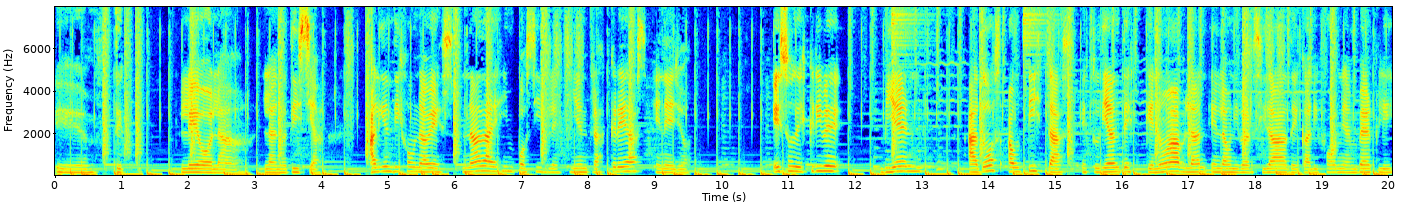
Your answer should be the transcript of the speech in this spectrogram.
Eh, te leo la, la noticia. Alguien dijo una vez, nada es imposible mientras creas en ello. Eso describe bien a dos autistas estudiantes que no hablan en la Universidad de California en Berkeley,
